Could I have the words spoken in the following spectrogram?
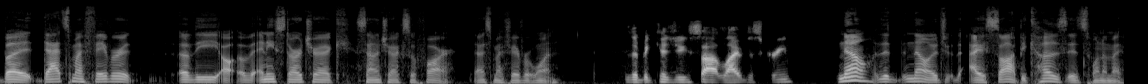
but that's my favorite of the of any Star Trek soundtrack so far. That's my favorite one. Is it because you saw it live to screen? No, the, no, it, I saw it because it's one of my,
